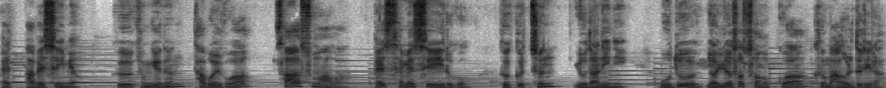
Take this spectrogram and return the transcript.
벳바베스이며 그 경계는 다볼과 사수마와 벳세메스에 이르고 그 끝은 요단이니 모두 16성읍과 그 마을들이라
